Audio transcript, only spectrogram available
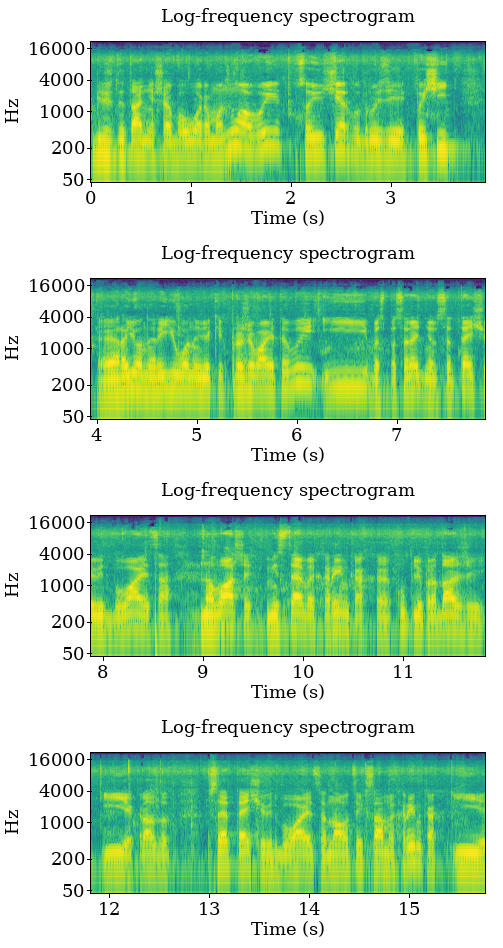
більш детальніше обговоримо. Ну а ви, в свою чергу, друзі, пишіть е, райони, регіони, в яких проживаєте ви, і безпосередньо все те, що відбувається на ваших місцевих ринках е, куплі-продажі, і якраз от все те, що відбувається на оцих самих ринках. І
